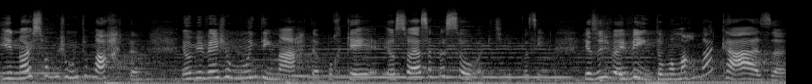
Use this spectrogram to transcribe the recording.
E nós somos muito Marta. Eu me vejo muito em Marta, porque eu sou essa pessoa que, tipo assim, Jesus vai vir, então vamos arrumar a casa,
